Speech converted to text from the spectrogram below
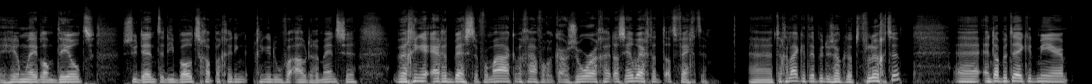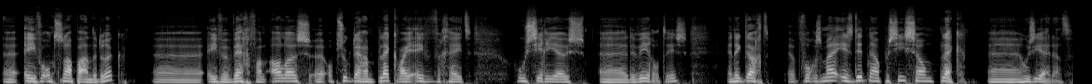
heel Nederland deelt, studenten die boodschappen gingen, gingen doen voor oudere mensen. We gingen er het beste voor maken, we gaan voor elkaar zorgen. Dat is heel erg dat, dat vechten. tegelijkertijd heb je dus ook dat vluchten. en dat betekent meer even ontsnappen aan de druk. Uh, even weg van alles. Uh, op zoek naar een plek waar je even vergeet hoe serieus uh, de wereld is. En ik dacht, volgens mij is dit nou precies zo'n plek. hoe zie jij dat?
